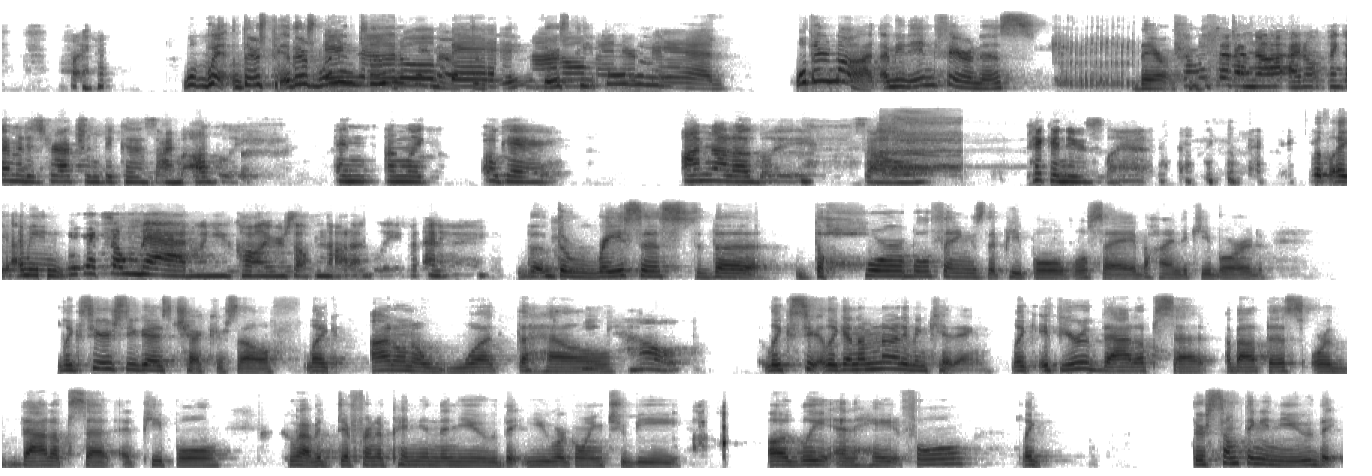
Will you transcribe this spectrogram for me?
Well, wi- there's there's women They're too not who all bad. Not There's all people men are who bad. well, they're not. I mean, in fairness, they aren't. someone said i'm not i don't think i'm a distraction because i'm ugly and i'm like okay i'm not ugly so pick a new slant But like, I mean, you get so mad when you call yourself not ugly but anyway the the racist, the the horrible things that people will say behind a keyboard. Like seriously, you guys check yourself. Like I don't know what the hell. seek help Like ser- like, and I'm not even kidding. Like if you're that upset about this or that upset at people who have a different opinion than you, that you are going to be ugly and hateful. Like there's something in you that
